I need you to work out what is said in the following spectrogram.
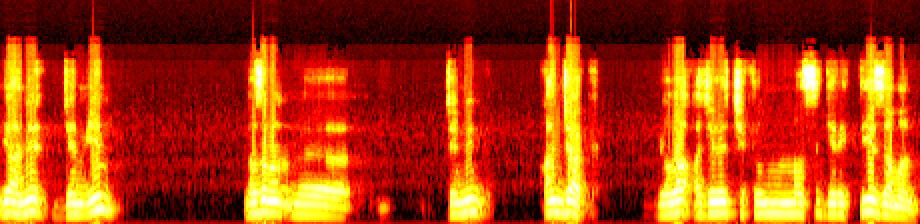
yani cem'in ne zaman e, cem'in ancak yola acele çıkılması gerektiği zaman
